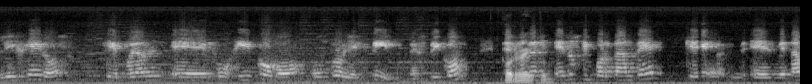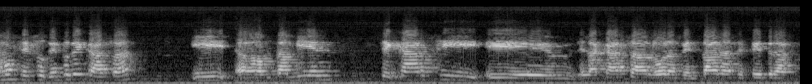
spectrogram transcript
ligeros que puedan eh, fungir como un proyectil, ¿me explico? Entonces, eso es importante que eh, metamos eso dentro de casa y um, también secar si eh, en la casa, ¿no? las ventanas, etcétera,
